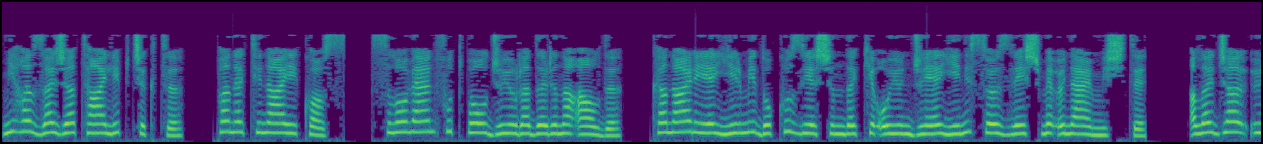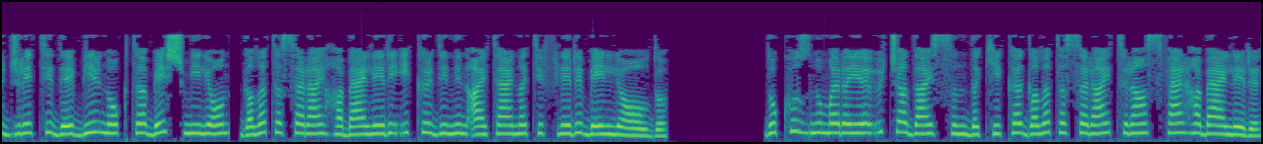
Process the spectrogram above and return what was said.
Miha Zaj'a talip çıktı. Panathinaikos, Sloven futbolcuyu radarına aldı. Kanarya 29 yaşındaki oyuncuya yeni sözleşme önermişti. Alacağı ücreti de 1.5 milyon, Galatasaray haberleri Icardi'nin alternatifleri belli oldu. 9 numaraya 3 adaysın dakika Galatasaray transfer haberleri.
